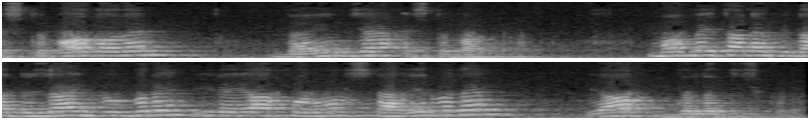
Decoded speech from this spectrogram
اشتباه دادیم در اینجا اشتباه گرفت. ما می‌تونیم که در design view بریم ایره یا فرمولش تغییر بدیم یا delete ش کنیم.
